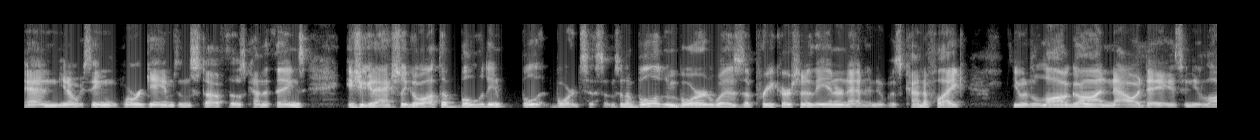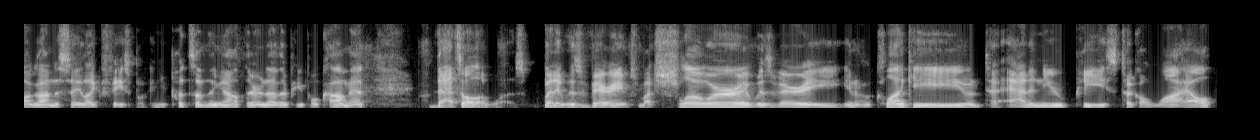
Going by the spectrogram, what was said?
and, you know, we're seeing war games and stuff, those kind of things, is you could actually go out to bulletin, bullet board systems. And a bulletin board was a precursor to the internet. And it was kind of like, you would log on nowadays and you log on to say like Facebook and you put something out there and other people comment that's all it was. But it was very, it was much slower. It was very, you know, clunky. To add a new piece took a while.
